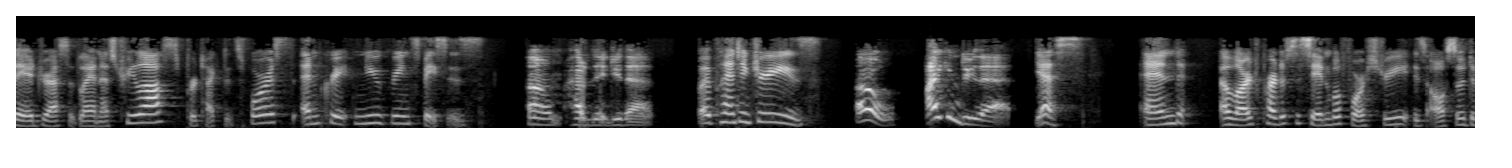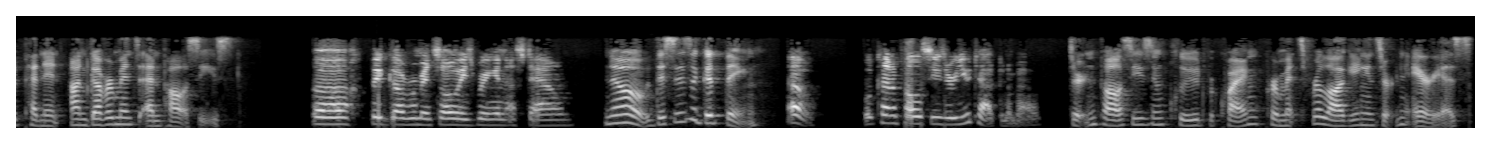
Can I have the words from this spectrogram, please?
They address Atlanta's tree loss, protect its forests, and create new green spaces. Um, how do they do that? By planting trees. Oh, I can do that. Yes. And a large part of sustainable forestry is also dependent on governments and policies. Ugh, big government's always bringing us down. No, this is a good thing. Oh, what kind of policies are you talking about? Certain policies include requiring permits for logging in certain areas.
